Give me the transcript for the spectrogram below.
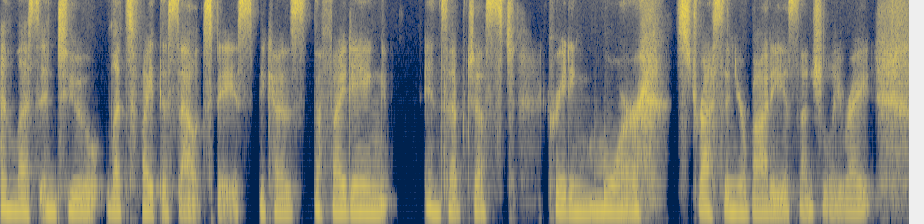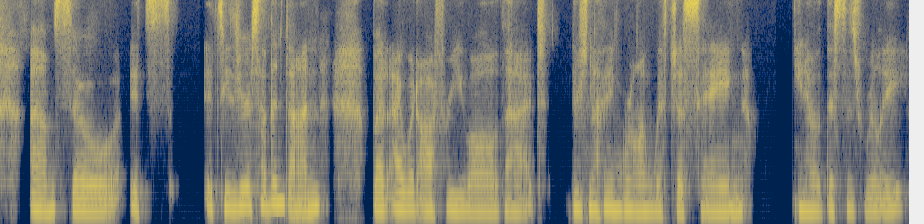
and less into let's fight this out space because the fighting ends up just creating more stress in your body essentially right? Um, so it's it's easier said than done but i would offer you all that there's nothing wrong with just saying you know this is really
